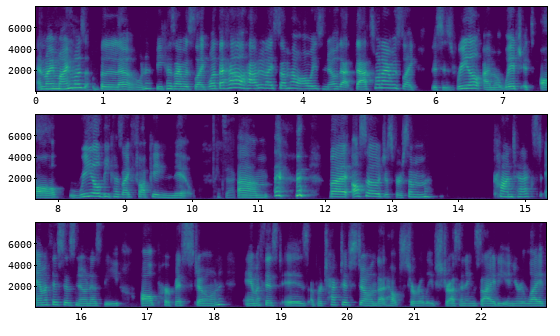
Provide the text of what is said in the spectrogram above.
And my mind was blown because I was like, what the hell? How did I somehow always know that? That's when I was like, this is real. I'm a witch. It's all real because I fucking knew. Exactly. Um, but also, just for some context, amethyst is known as the all purpose stone. Amethyst is a protective stone that helps to relieve stress and anxiety in your life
